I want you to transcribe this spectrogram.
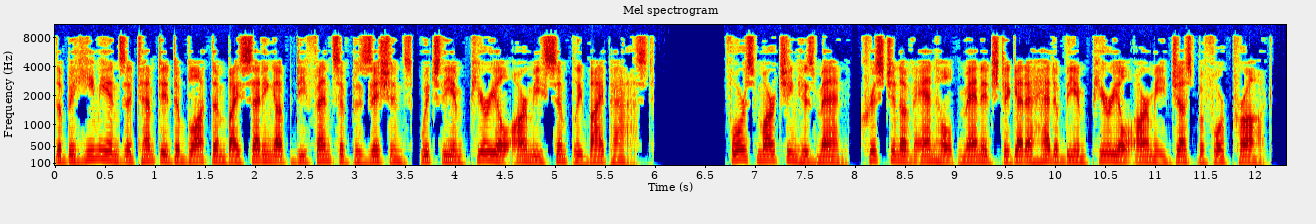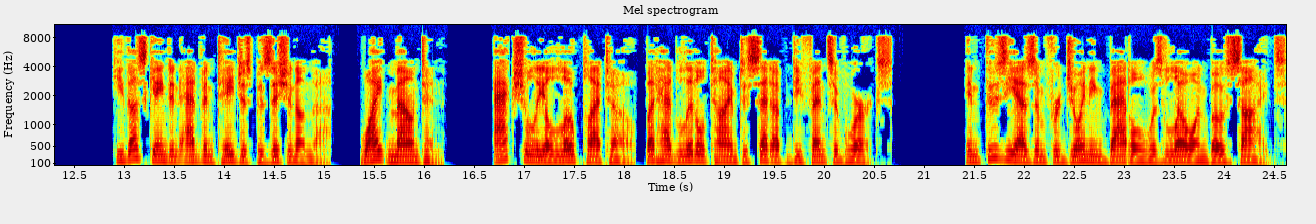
The Bohemians attempted to block them by setting up defensive positions, which the imperial army simply bypassed. Force marching his men, Christian of Anhalt managed to get ahead of the imperial army just before Prague. He thus gained an advantageous position on the White Mountain, actually a low plateau, but had little time to set up defensive works. Enthusiasm for joining battle was low on both sides.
